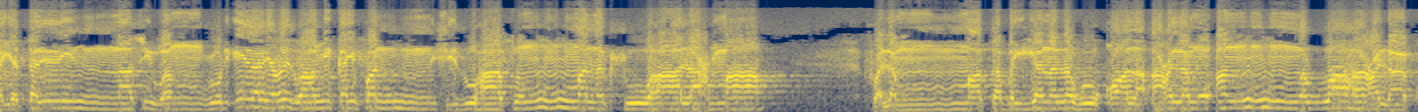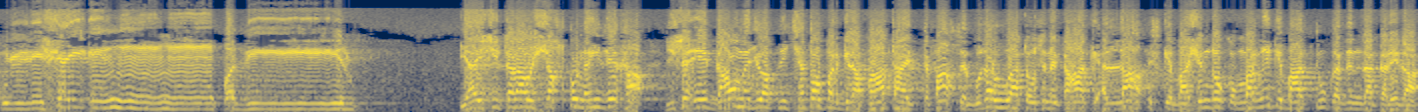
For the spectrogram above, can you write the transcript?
آية للناس. وانظر إلى العظام كيف ننشذها ثم نكسوها لحما. فلما تبين له قال أعلم أن الله على كل شيء قدير. یا اسی طرح اس شخص کو نہیں دیکھا جسے ایک گاؤں میں جو اپنی چھتوں پر گرا پڑا تھا، اتفاق سے گزر ہوا، تو اس نے کہا کہ اللہ اس کے باشندوں کو مرنے کے بعد کیوں کر زندہ کرے گا؟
